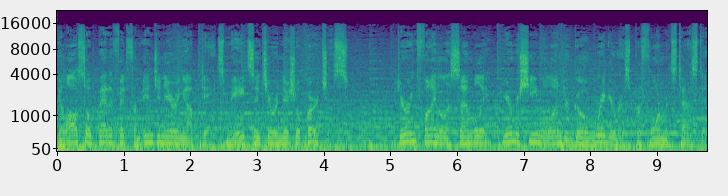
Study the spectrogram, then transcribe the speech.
You'll also benefit from engineering updates made since your initial purchase. During final assembly, your machine will undergo rigorous performance testing,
